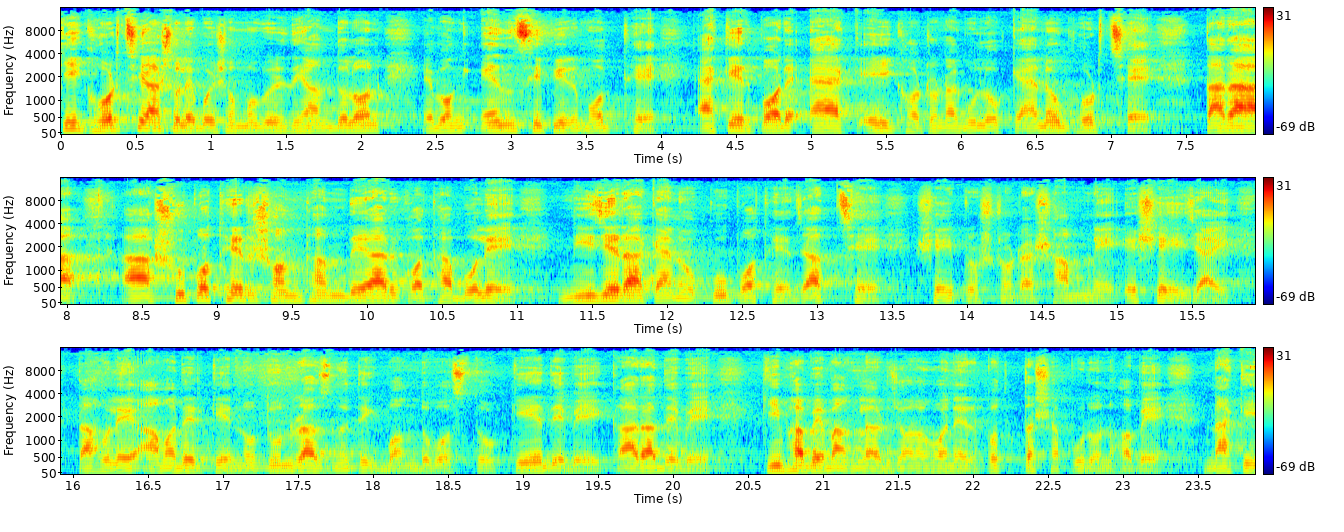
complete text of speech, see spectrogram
কি ঘটছে আসলে বৈষম্য বিরোধী আন্দোলন এবং এনসিপির মধ্যে? একের পর এক এই ঘটনাগুলো কেন ঘটছে? তারা সুপথের সন্ধান দেওয়ার কথা বলে নিজেরা কেন কুপথে যাচ্ছে? সেই প্রশ্নটা সামনে এসেই যায়। তাহলে আমাদেরকে নতুন রাজনৈতিক বন্দোবস্ত কে দেবে? কারা দেবে? কীভাবে বাংলার জনগণের প্রত্যাশা পূরণ হবে? নাকি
